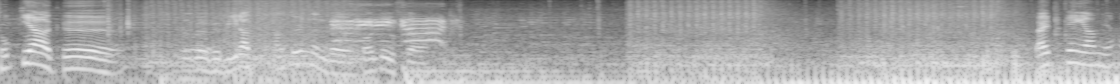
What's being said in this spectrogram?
조피아 그, 그, 그, 그 미라 방 뚫는데 거기 있어. 빨핑이 한 명?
